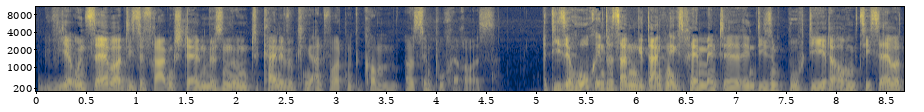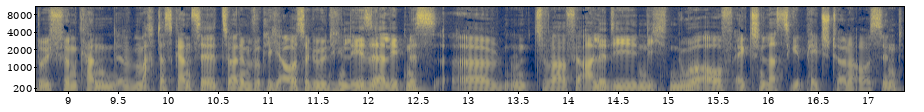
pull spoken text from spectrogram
wir uns selber diese Fragen stellen müssen und keine wirklichen Antworten bekommen aus dem Buch heraus. Diese hochinteressanten Gedankenexperimente in diesem Buch, die jeder auch mit sich selber durchführen kann, äh, macht das Ganze zu einem wirklich außergewöhnlichen Leseerlebnis. Äh, und zwar für alle, die nicht nur auf actionlastige Page-Turner aus sind.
